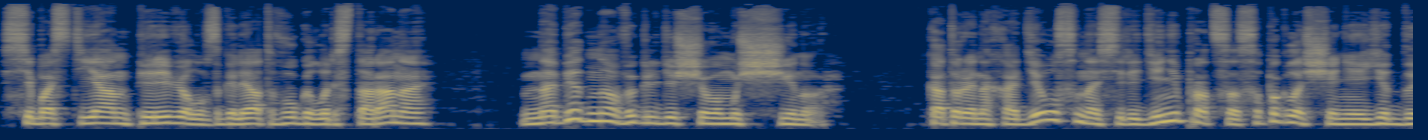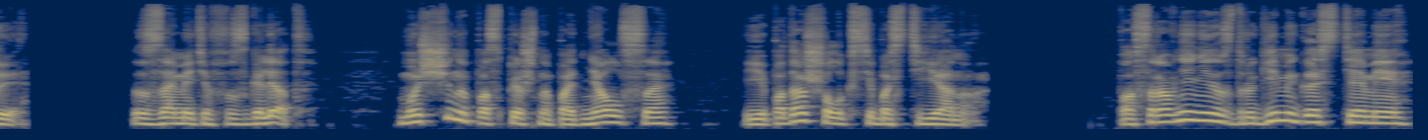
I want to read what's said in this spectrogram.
Себастьян перевел взгляд в угол ресторана на бедно выглядящего мужчину, который находился на середине процесса поглощения еды. Заметив взгляд, мужчина поспешно поднялся и подошел к Себастьяну. По сравнению с другими гостями,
